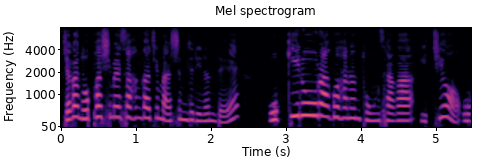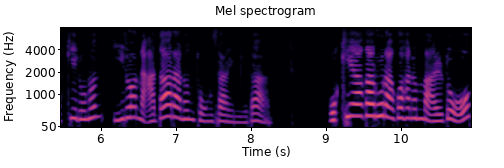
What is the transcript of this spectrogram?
제가 높아심에서 한 가지 말씀드리는데 오기로라고 하는 동사가 있지요. 오기로는 일어나다라는 동사입니다. 오키아가루라고 하는 말도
